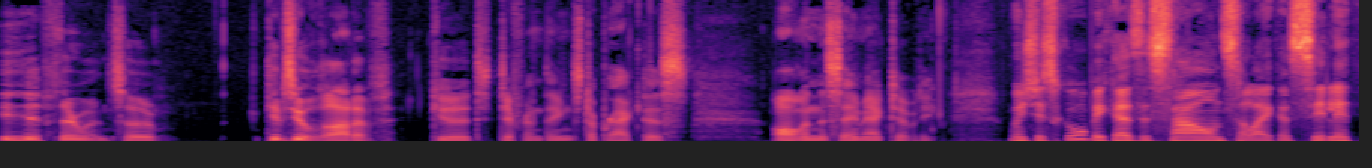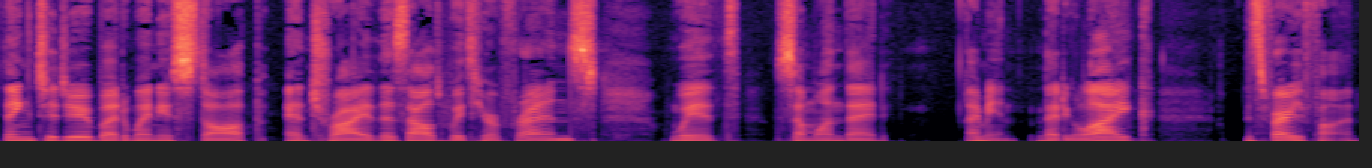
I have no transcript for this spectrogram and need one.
if there wasn't? So, gives you a lot of good different things to practice all in the same activity. Which is cool because it sounds like a silly thing to do, but when you stop and try this out with your friends, with someone that, I mean, that you like, it's very fun.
